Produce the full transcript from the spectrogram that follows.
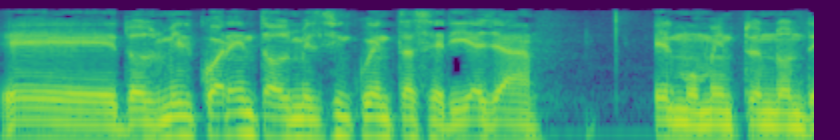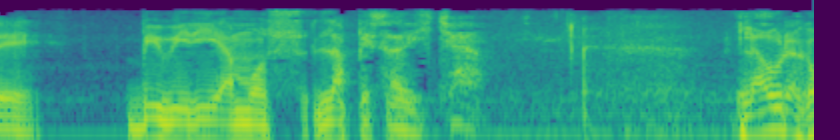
Eh, 2040, 2050 sería ya el momento en donde viviríamos la pesadilla. Laura, ¿cómo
